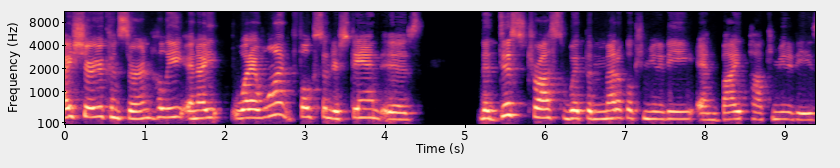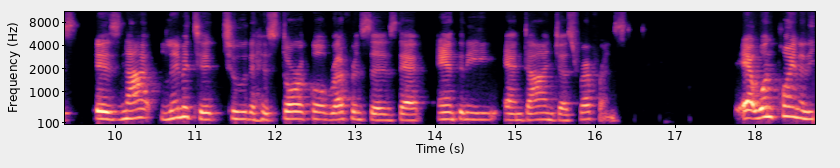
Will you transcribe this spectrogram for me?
I share your concern, Hali, and I what I want folks to understand is the distrust with the medical community and BIPOC communities is not limited to the historical references that Anthony and Don just referenced. At one point in the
